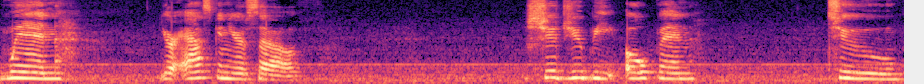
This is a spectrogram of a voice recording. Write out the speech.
When you're asking yourself, should you be open to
